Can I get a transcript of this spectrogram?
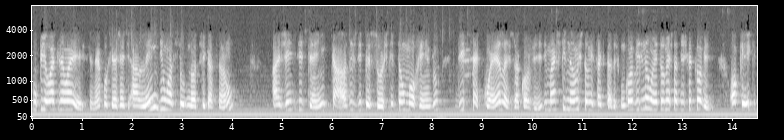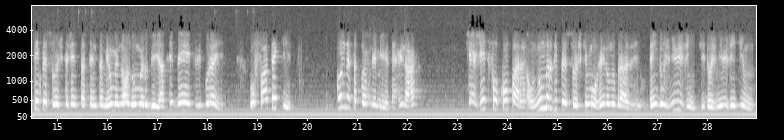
O pior é que não é esse, né? porque a gente, além de uma subnotificação, a gente tem casos de pessoas que estão morrendo de sequelas da Covid, mas que não estão infectadas com Covid e não entram na estatística de Covid. Ok, que tem pessoas que a gente está tendo também o um menor número de acidentes e por aí. O fato é que, quando essa pandemia terminar, se a gente for comparar o número de pessoas que morreram no Brasil em 2020 e 2021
